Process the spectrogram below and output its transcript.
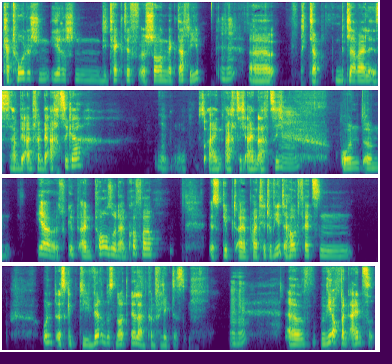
katholischen irischen Detective äh, Sean McDuffie. Mhm. Äh, ich glaube, mittlerweile ist, haben wir Anfang der 80er. So 81, 81. Mhm. Und ähm, ja, es gibt einen Torso in einem Koffer. Es gibt ein paar tätowierte Hautfetzen. Und es gibt die Wirren des Nordirland-Konfliktes. Mhm. Äh, wie auch Band 1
